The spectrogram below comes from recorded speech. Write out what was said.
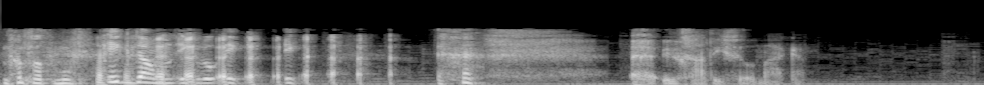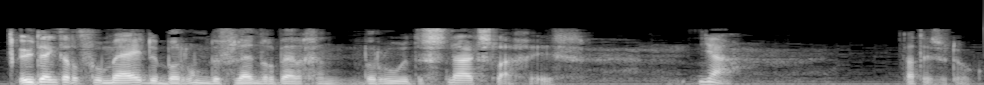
maar wat moet ik dan? Ik bedoel, ik... ik... Eh, u gaat die film maken. U denkt dat het voor mij de beroemde Vlenderberg een beroerde snuitslag is. Ja, Dat is het ook.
